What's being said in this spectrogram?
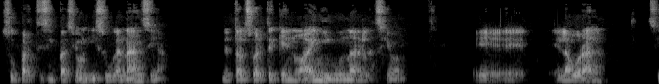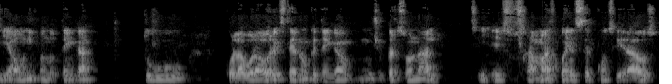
su participación y su ganancia, de tal suerte que no hay ninguna relación eh, laboral, ¿sí? aun y cuando tenga tu colaborador externo que tenga mucho personal, ¿sí? esos jamás pueden ser considerados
